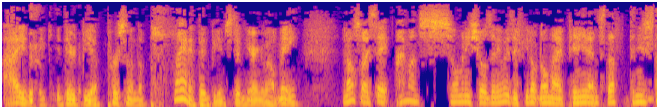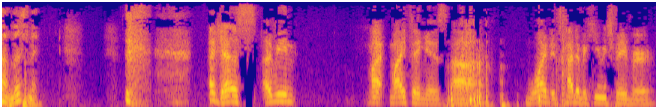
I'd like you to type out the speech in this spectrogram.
I didn't think there'd be a person on the planet that'd be interested in hearing about me. And also I say, I'm on so many shows anyways, if you don't know my opinion and stuff, then you're just not listening. I guess. I mean, my my thing is, uh, one, it's kind of a huge favor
